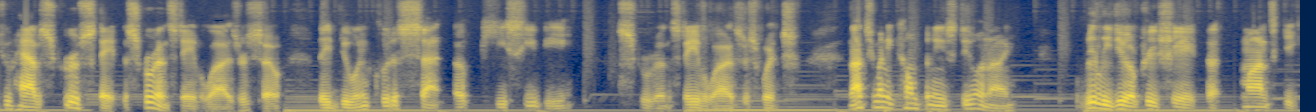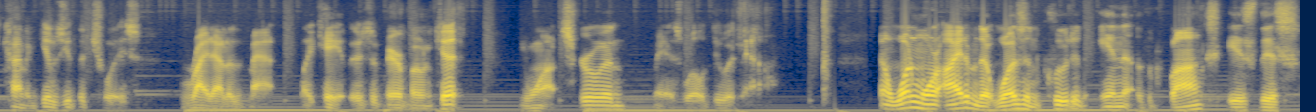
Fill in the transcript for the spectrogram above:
to have screw state the screw in stabilizers. So they do include a set of PCB screw in stabilizers, which not too many companies do, and I really do appreciate that Monsgeek kind of gives you the choice right out of the bat. Like, hey, there's a bare bone kit. You want screwing, may as well do it now. Now, one more item that was included in the box is this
